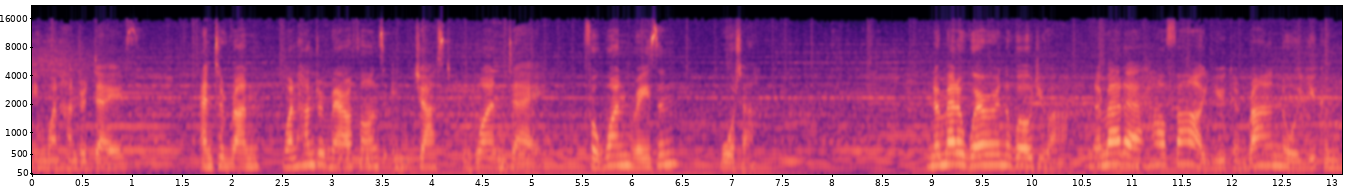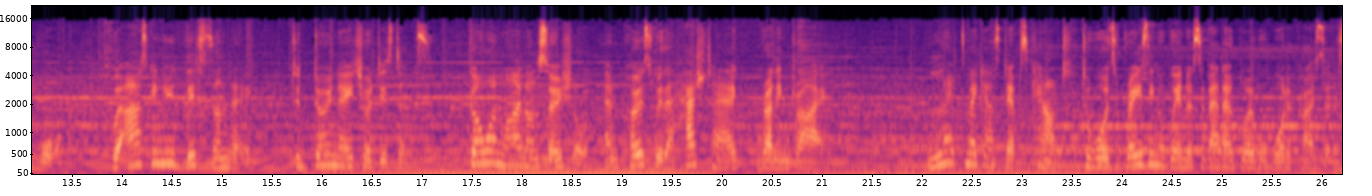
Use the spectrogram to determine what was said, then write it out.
in 100 days and to run 100 marathons in just one day for one reason, water. No matter where in the world you are, no matter how far you can run or you can walk, we're asking you this Sunday to donate your distance. Go online on social and post with a hashtag running dry. Let's make our steps count towards raising awareness about our global water crisis.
